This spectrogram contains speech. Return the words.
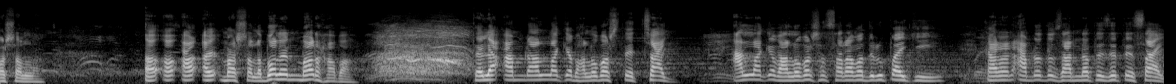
মার্শাল্লাহ মার্শাল্লাহ বলেন মার হাবা তাহলে আমরা আল্লাহকে ভালোবাসতে চাই। আল্লাহকে ভালোবাসা ছাড়া আমাদের উপায় কি? কারণ আমরা তো জান্নাতে যেতে চাই।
